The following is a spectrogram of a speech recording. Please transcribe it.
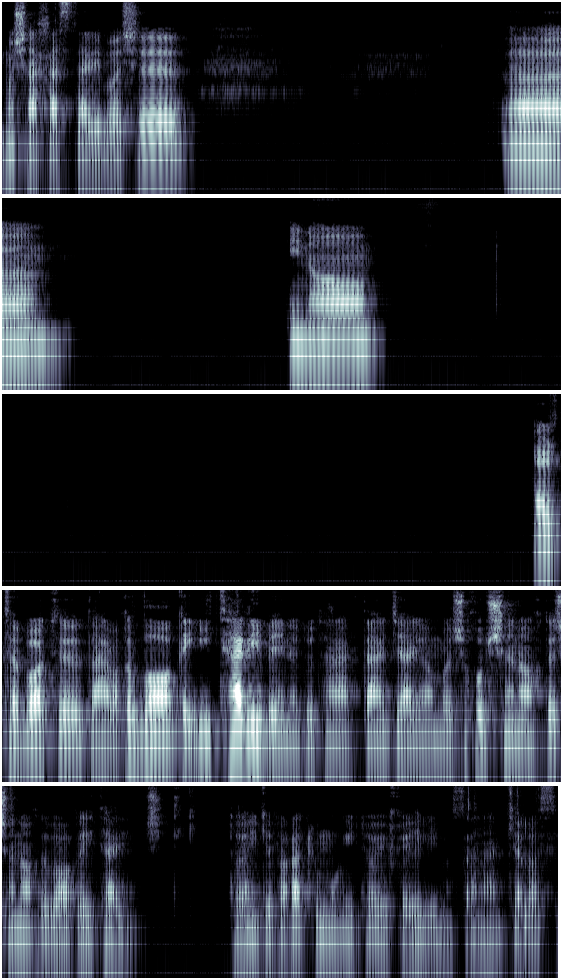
مشخص تری باشه اینا ارتباط در واقع واقعی تری بین دو طرف در جریان باشه خب شناخته شناخت واقعی تری میشه دیگه. تا اینکه فقط تو محیط های خیلی مثلا کلاس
